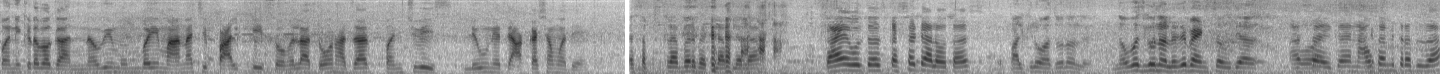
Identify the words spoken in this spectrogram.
पण इकडे बघा नवी मुंबई मानाची पालखी सोहळा दोन हजार पंचवीस लिहून येते आकाशामध्ये. सबस्क्रायबर भेटला आपल्याला. काय बोलतोस? कशासाठी आला होतास? पालखीला वाजवून आलोय. नवच घेऊन आलो रे बँडचं उद्या. असं आहे काय नाव काय मित्रा तुझा?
